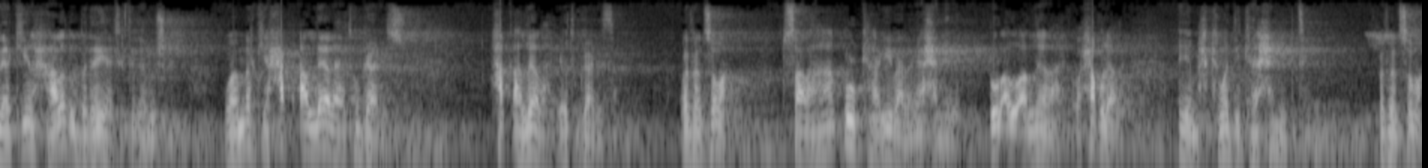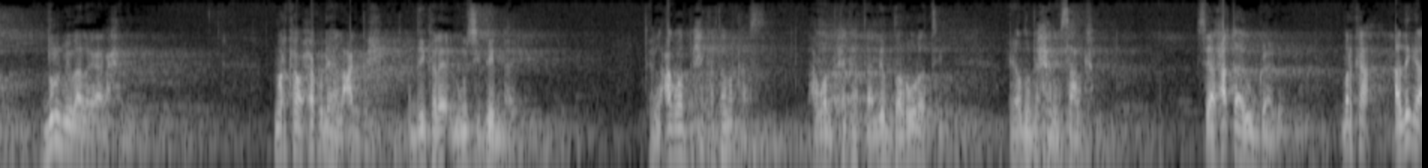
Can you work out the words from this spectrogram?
laakiin xaalad uu banneeyaa jirta laaluushka waa markii xaq aad leedahay aad ku gaadhayso xaq aad leedahay ayaad ku gaadhaysaa waa fahamta soo ma tusaale ahaan dhulkaagii baa lagaa xanibay dhul adu aad leedahay oo xaqu leedahay ayay maxkamaddii kaa xanibtay waa fahamta soo ma dulmi baa lagaaga xanibay marka waxay ku dhaheen lacag bixi haddii kale lagu sii dayn maayo lacag waad bixin kartaa markaas lacag waad bixin kartaa lidaruurati ayaad u bixinaysa halkan si aad xaqaaga u gaadho. Marka adiga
